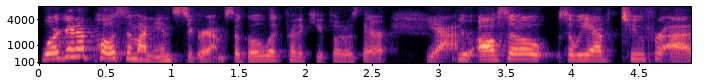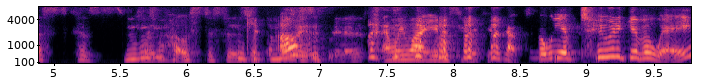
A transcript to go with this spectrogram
We're gonna post them on Instagram, so go look for the cute photos there. Yeah. You're also so we have two for us because we're the hostesses the hostesses, and we want you to see the cute cups. But we have two to give away.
